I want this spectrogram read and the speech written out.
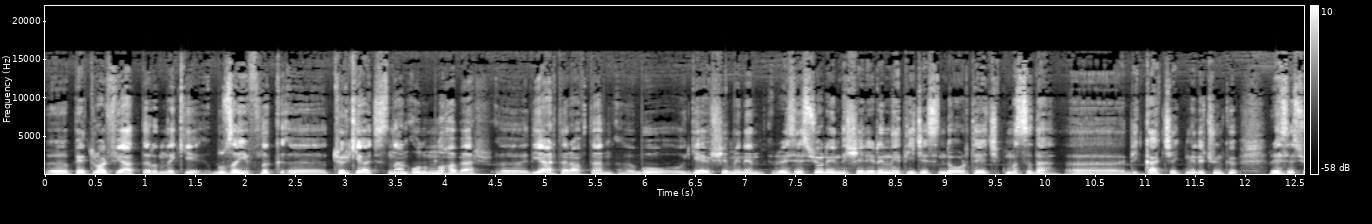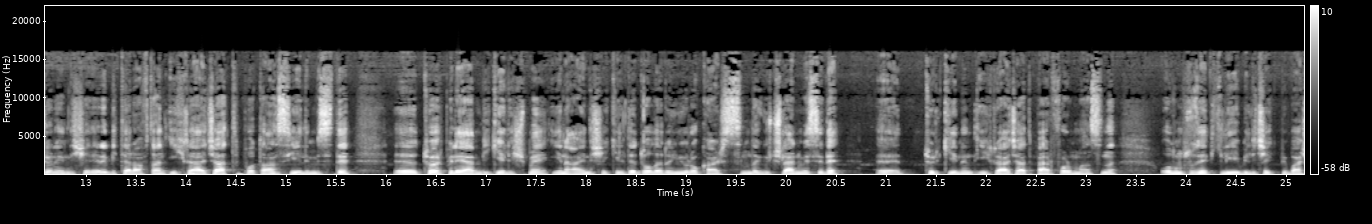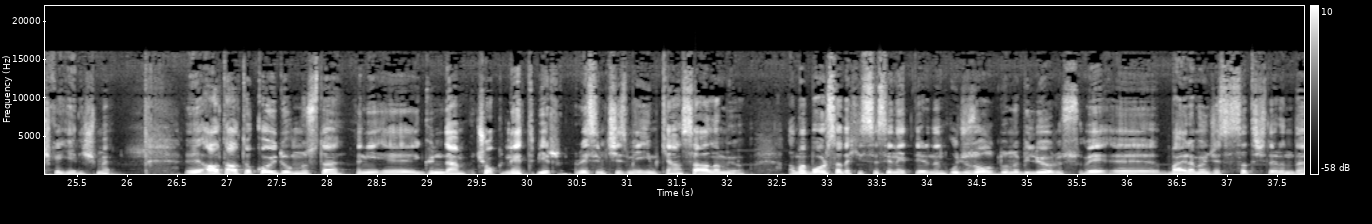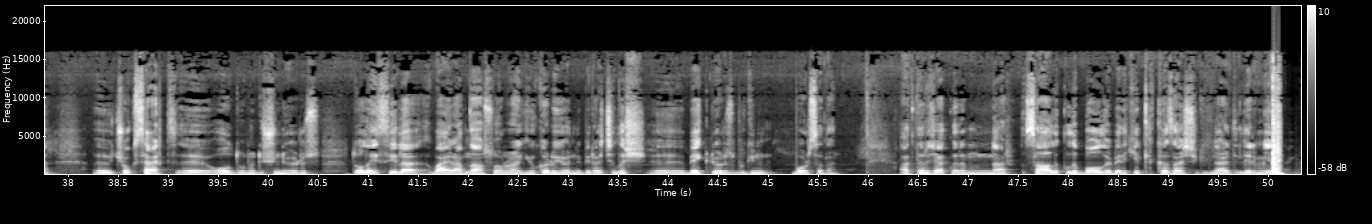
Ee, petrol fiyatlarındaki bu zayıflık e, Türkiye açısından olumlu haber. E, diğer taraftan e, bu gevşemenin resesyon endişeleri neticesinde ortaya çıkması da e, dikkat çekmeli. Çünkü resesyon endişeleri bir taraftan ihracat potansiyelimizi de e, törpüleyen bir gelişme. Yine aynı şekilde doların euro karşısında güçlenmesi de e, Türkiye'nin ihracat performansını olumsuz etkileyebilecek bir başka gelişme. E, alt alta koyduğumuzda hani e, gündem çok net bir resim çizmeye imkan sağlamıyor. Ama borsada hisse senetlerinin ucuz olduğunu biliyoruz ve e, bayram öncesi satışlarında çok sert olduğunu düşünüyoruz. Dolayısıyla bayramdan sonra yukarı yönlü bir açılış bekliyoruz bugün borsadan. Aktaracaklarım bunlar. Sağlıklı, bol ve bereketli kazançlı günler dilerim. Yeniden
